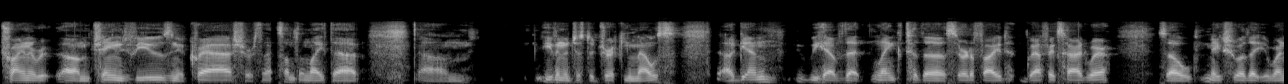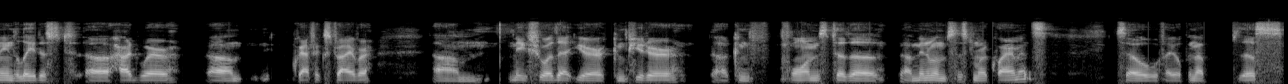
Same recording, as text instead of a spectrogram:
trying to um, change views and you crash or something like that. Um, even just a jerky mouse. Again, we have that link to the certified graphics hardware. So make sure that you're running the latest uh, hardware um, graphics driver. Um, make sure that your computer uh, conforms to the uh, minimum system requirements. So if I open up this,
